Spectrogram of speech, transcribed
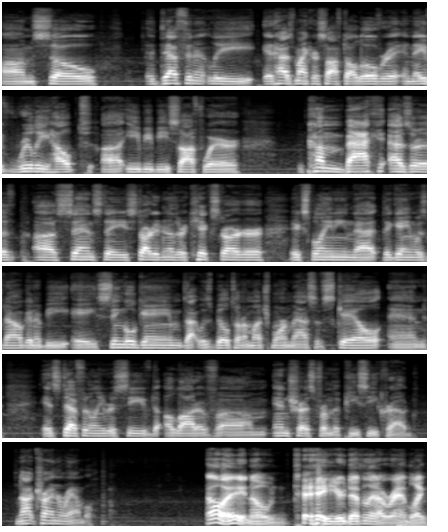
Um, so definitely it has Microsoft all over it, and they've really helped uh, EBB software come back as a, a sense. They started another Kickstarter explaining that the game was now going to be a single game that was built on a much more massive scale, and it's definitely received a lot of um, interest from the PC crowd. Not trying to ramble. Oh, hey, no, hey, you're definitely not rambling.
